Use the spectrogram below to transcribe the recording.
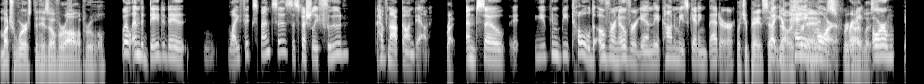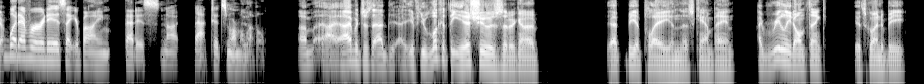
much worse than his overall approval. Well, and the day to day life expenses, especially food, have not gone down. Right. And so it, you can be told over and over again the economy is getting better, but you're paying seven but you're paying more, regardless, right? or whatever it is that you're buying that is not back to its normal yeah. level. Um, I, I, would just add if you look at the issues that are going to be at play in this campaign, I really don't think it's going to be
